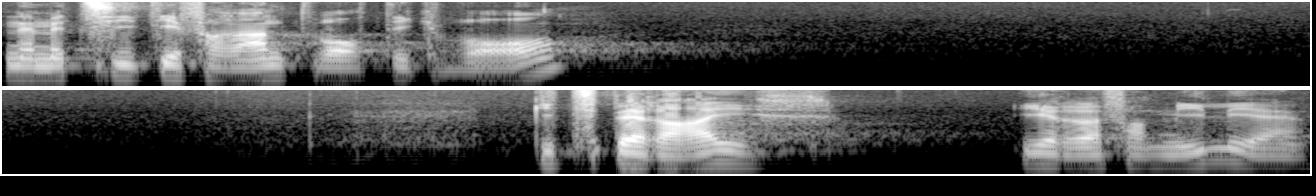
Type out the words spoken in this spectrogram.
Nehmen sie die Verantwortung wahr Gibt es Bereich Ihrer Familie,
